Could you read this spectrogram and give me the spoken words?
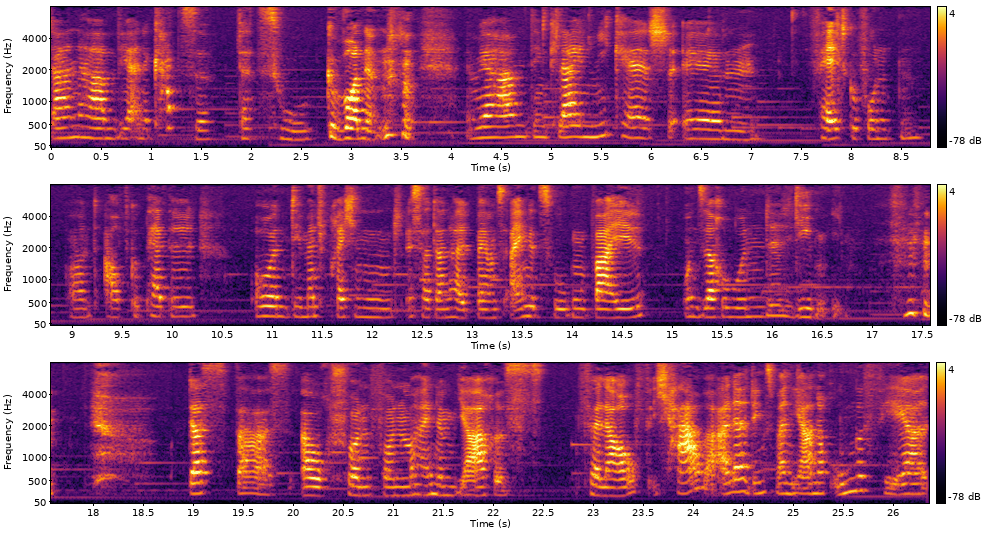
Dann haben wir eine Katze dazu gewonnen. Wir haben den kleinen Mikesh im Feld gefunden und aufgepäppelt. Und dementsprechend ist er dann halt bei uns eingezogen, weil unsere Hunde lieben ihn. das war es auch schon von meinem Jahresverlauf. Ich habe allerdings mein Jahr noch ungefähr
